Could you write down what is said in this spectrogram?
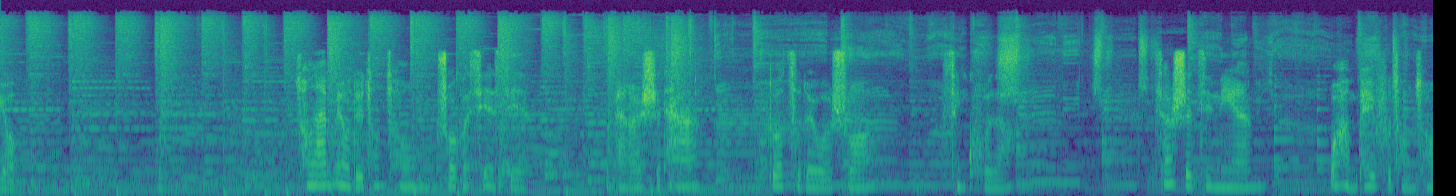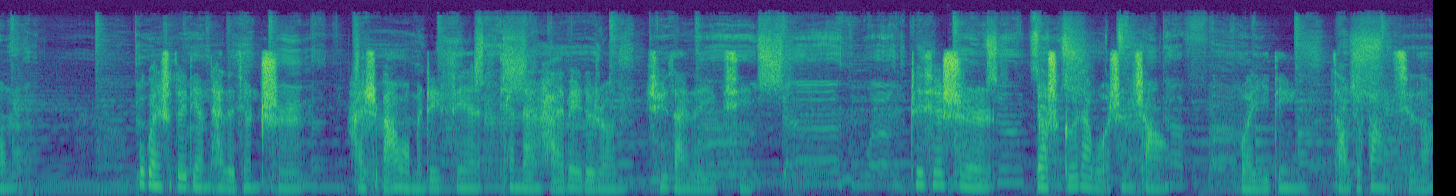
友。从来没有对聪聪说过谢谢，反而是他多次对我说辛苦了。相识几年，我很佩服聪聪，不管是对电台的坚持，还是把我们这些天南海北的人聚在了一起，这些事要是搁在我身上，我一定早就放弃了。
